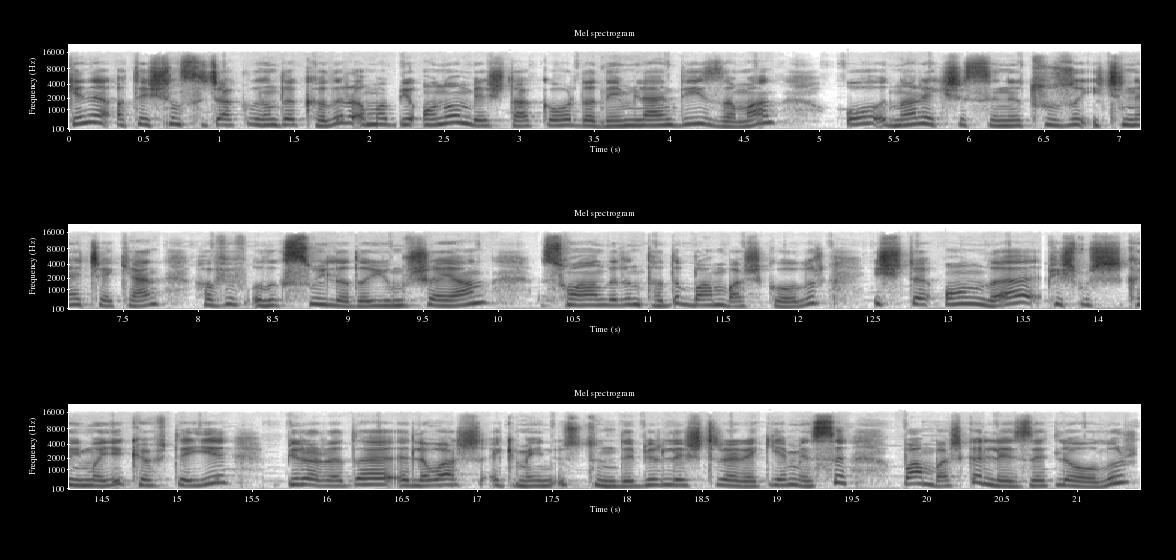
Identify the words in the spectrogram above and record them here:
Gene ateşin sıcaklığında kalır ama bir 10-15 dakika orada demlendiği zaman o nar ekşisini, tuzu içine çeken, hafif ılık suyla da yumuşayan soğanların tadı bambaşka olur. İşte onunla pişmiş kıymayı, köfteyi bir arada lavaş ekmeğin üstünde birleştirerek yemesi bambaşka lezzetli olur.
